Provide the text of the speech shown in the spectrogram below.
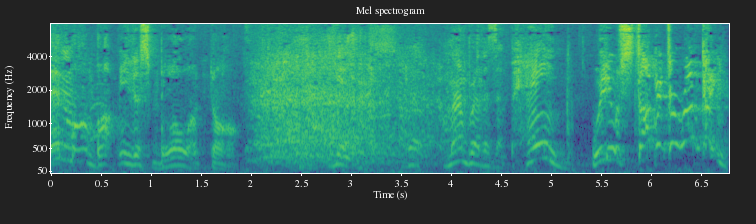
then mom bought me this blow up doll. Yeah, but my brother's a pain. Will you stop interrupting?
